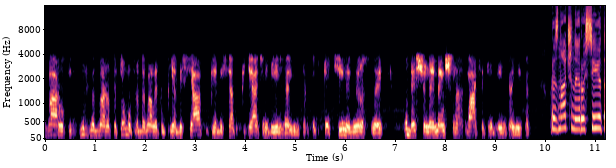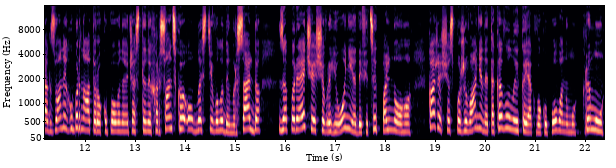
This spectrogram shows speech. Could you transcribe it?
два роки, за два роки тому продавали по 50-55 рублів за літр. Тобто ціни виросли ну, десь щонайменше на 20 рублів за літр. Призначений Росією так званий губернатор окупованої частини Херсонської області Володимир Сальдо заперечує, що в регіоні є дефіцит пального. каже, що споживання не таке велике, як в окупованому Криму,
